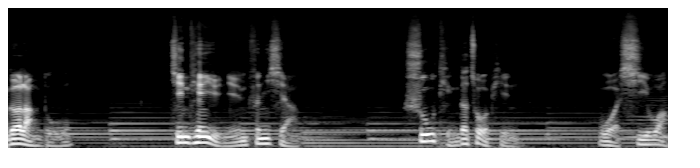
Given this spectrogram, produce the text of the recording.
歌朗读，今天与您分享舒婷的作品《我希望》。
